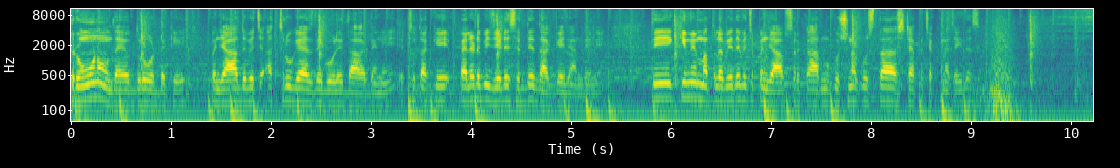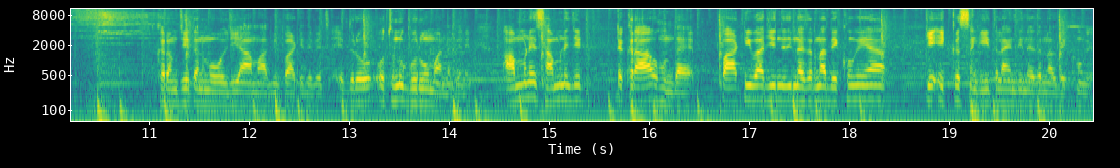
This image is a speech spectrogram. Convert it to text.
ਡਰੋਨ ਆਉਂਦਾ ਹੈ ਉਧਰੋਂ ਉੱਡ ਕੇ, ਪੰਜਾਬ ਦੇ ਵਿੱਚ ਅਥਰੂ ਗੈਸ ਦੇ ਗੋਲੇ ਦਾਗਦੇ ਨੇ, ਇੱਥੋਂ ਤੱਕ ਕਿ ਪੈਲਟ ਵੀ ਜਿਹੜੇ ਸਿੱਧੇ ਦਾਗੇ ਜਾਂਦੇ ਨੇ। ਤੇ ਕਿਵੇਂ ਮਤਲਬ ਇਹਦੇ ਵਿੱਚ ਪੰਜਾਬ ਸਰਕਾਰ ਨੂੰ ਕੁਛ ਨਾ ਕੁਛ ਤਾਂ ਸਟੈਪ ਚੱਕਣਾ ਚਾਹੀਦਾ ਸੀ? ਕਰਮਜੀਤ ਅਨਮੋਲ ਜੀ ਆਮ ਆਦਮੀ ਪਾਰਟੀ ਦੇ ਵਿੱਚ ਇਧਰੋਂ ਉੱਥੋਂ ਨੂੰ ਗੁਰੂ ਮੰਨਦੇ ਨੇ। ਆਮਣੇ ਸਾਹਮਣੇ ਜੇ ਟਕਰਾਅ ਹੁੰਦਾ ਹੈ ਪਾਰਟੀਬਾਜ਼ੀ ਦੀ ਨਜ਼ਰ ਨਾਲ ਦੇਖੋਗੇ ਜਾਂ ਕਿ ਇੱਕ ਸੰਗੀਤ ਲਾਈਨ ਦੀ ਨਜ਼ਰ ਨਾਲ ਦੇਖੋਗੇ?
